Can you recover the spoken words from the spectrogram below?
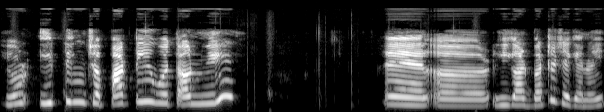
you're eating chapati without me? And uh, he got butter chicken, right?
